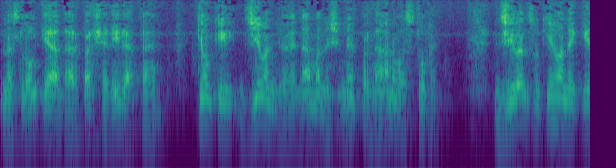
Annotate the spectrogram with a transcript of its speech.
नस्लों के आधार पर शरीर आता है, क्योंकि जीवन जो है ना, मनुष्य में प्रधान वस्तु है। जीवन सुखी होने के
